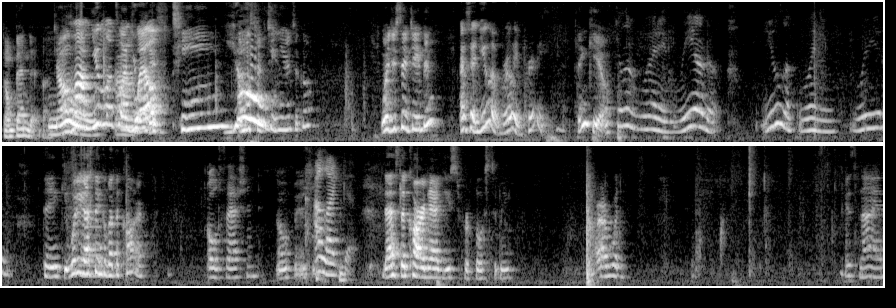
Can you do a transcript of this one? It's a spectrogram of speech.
Don't bend it. bud. No. Mom, you look like you were 12? 15, Yo. almost 15 years ago. What did you say, Jabin? I said you look really pretty. Thank you. You look really weird. You look really weird. Thank you. What do you guys think about the car? Old fashioned. Old fashioned. I like it. That's the car Dad used to propose to me. I would. It's nice.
